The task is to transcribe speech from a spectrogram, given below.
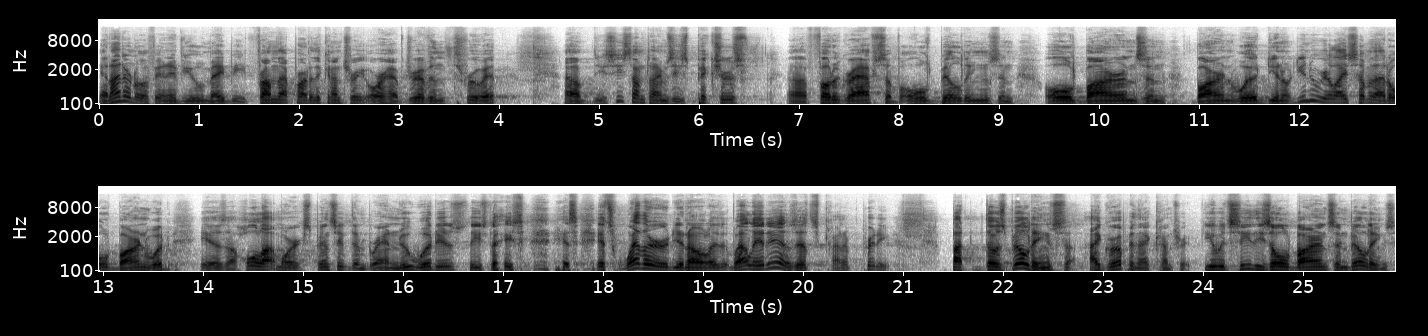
And I don't know if any of you may be from that part of the country or have driven through it. Uh, you see sometimes these pictures, uh, photographs of old buildings and old barns and barn wood. You know, do you realize some of that old barn wood is a whole lot more expensive than brand new wood is these days? it's, it's weathered, you know. Well, it is. It's kind of pretty. But those buildings, I grew up in that country. You would see these old barns and buildings.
